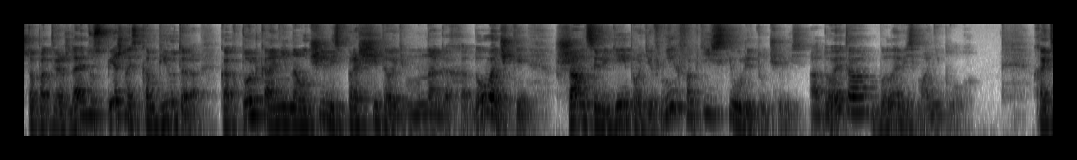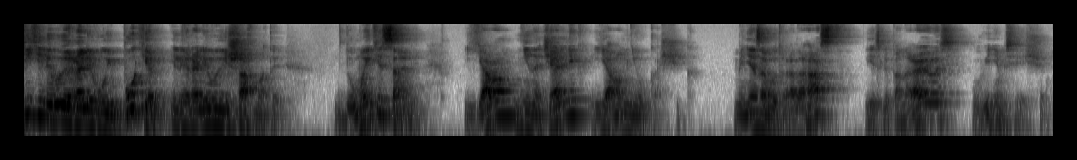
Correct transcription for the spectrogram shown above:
что подтверждает успешность компьютера. Как только они научились просчитывать многоходовочки, шансы людей против них фактически улетучились. А до этого было весьма неплохо. Хотите ли вы ролевой покер или ролевые шахматы? Думайте сами. Я вам не начальник, я вам не указчик. Меня зовут Радагаст. Если понравилось, увидимся еще.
